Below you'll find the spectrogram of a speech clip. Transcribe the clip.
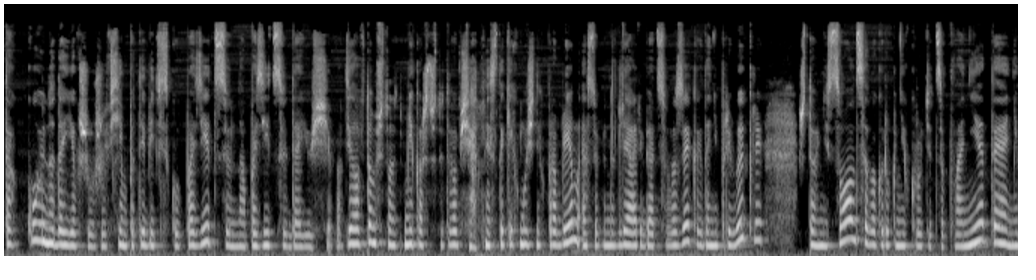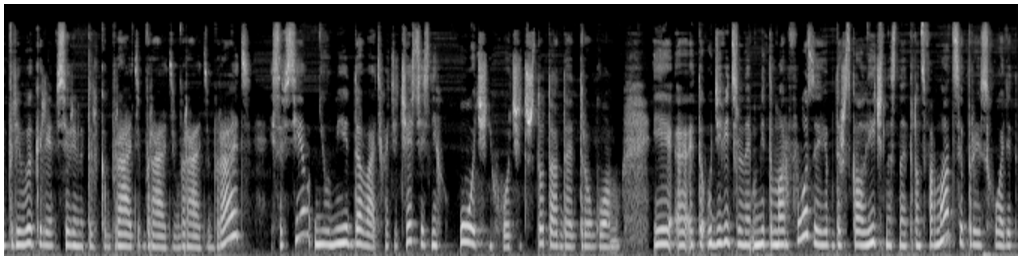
такую надоевшую уже всем потребительскую позицию на позицию дающего. Дело в том, что мне кажется, что это вообще одна из таких мощных проблем, особенно для ребят с УВЗ, когда они привыкли, что они солнце, вокруг них крутятся планеты, они привыкли все время только брать, брать, брать, брать, и совсем не умеют давать, хотя часть из них очень хочет что-то отдать другому. И э, это удивительная метаморфоза, я бы даже сказала, личностная трансформация происходит,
